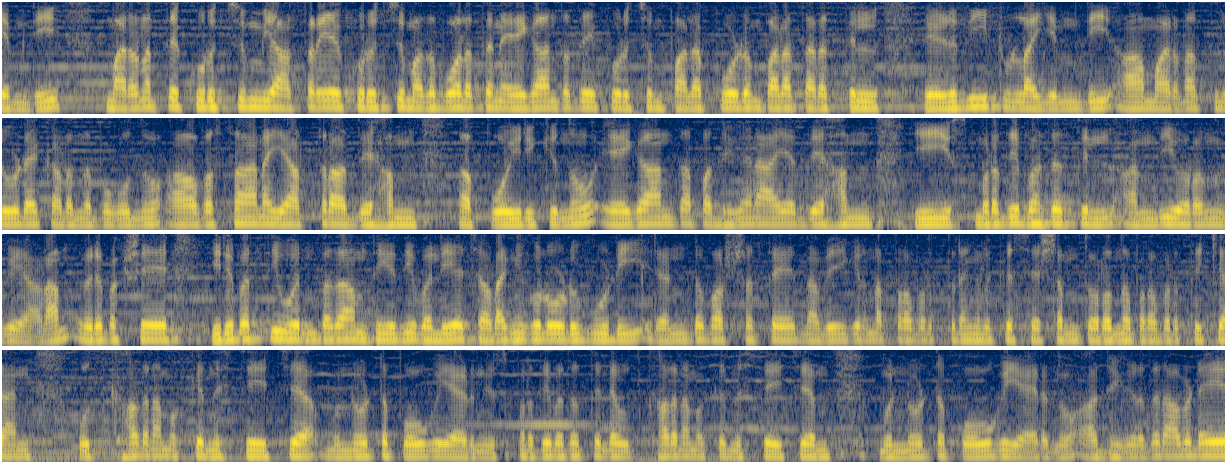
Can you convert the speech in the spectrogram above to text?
എം ഡി മരണത്തെക്കുറിച്ചും യാത്രയെക്കുറിച്ചും അതുപോലെ തന്നെ ഏകാന്തതയെക്കുറിച്ചും പലപ്പോഴും പലതരത്തിൽ എഴുതിയിട്ടുള്ള എം ഡി ആ മരണത്തിലൂടെ കടന്നു പോകുന്നു അവസാന യാത്ര അദ്ദേഹം പോയിരിക്കുന്നു. ഏകാന്ത പഥികനായ അദ്ദേഹം ഈ സ്മൃതിപഥത്തിൽ അന്തിയുറങ്ങുകയാണ്. ഒരുപക്ഷെ ഇരുപത്തി ഒൻപതാം തീയതി വലിയ ചടങ്ങുകളോടുകൂടി രണ്ട് വർഷത്തെ നവീകരണ പ്രവർത്തനങ്ങൾക്ക് ശേഷം തുറന്ന് പ്രവർത്തിക്കാൻ ഉദ്ഘാടനമൊക്കെ നിശ്ചയിച്ച് മുന്നോട്ട് പോവുകയായിരുന്നു. സ്മൃതിപഥത്തിന്റെ ഉദ്ഘാടനമൊക്കെ നിശ്ചയിച്ച് മുന്നോട്ട് പോവുകയായിരുന്നു അധികൃതർ. അവിടെ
